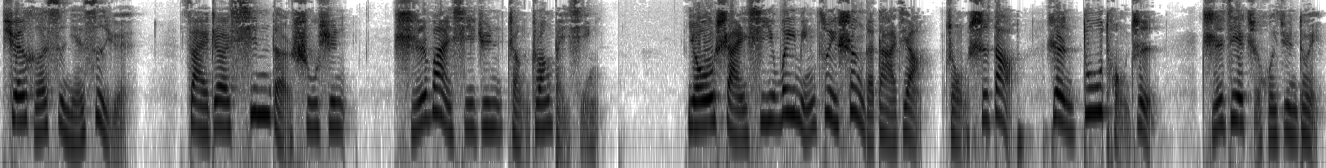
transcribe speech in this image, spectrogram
宣和四年四月，载着新的书勋十万西军整装北行，由陕西威名最盛的大将种师道任都统制，直接指挥军队，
